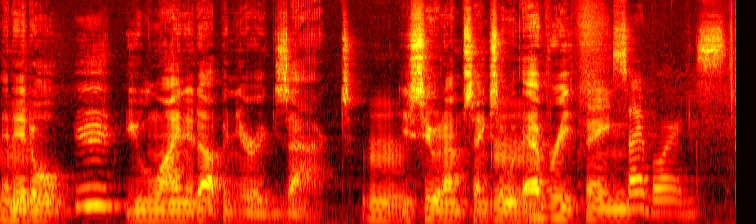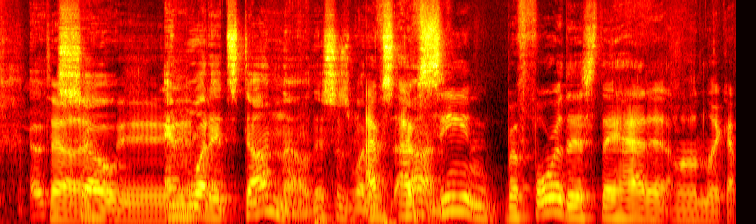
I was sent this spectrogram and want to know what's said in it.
and it'll you line it up and you're exact. You see what I'm saying? So everything. Cyborgs. uh, So Yeah, yeah, and what it's done though, this is what I've, it's I've done. seen before this they had it on like a,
